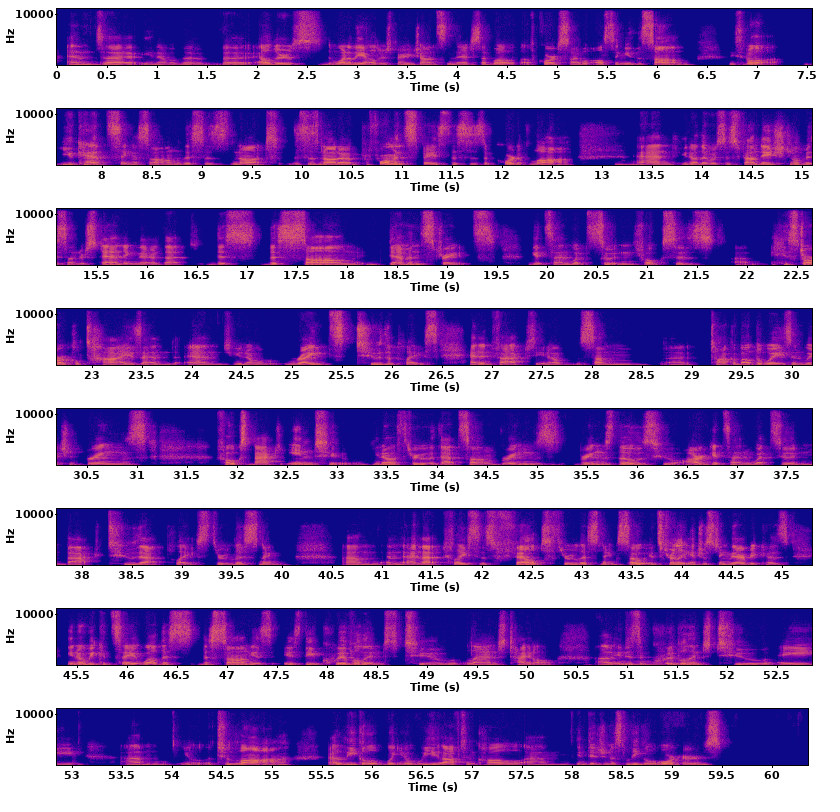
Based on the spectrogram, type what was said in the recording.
And uh, you know, the the elders, one of the elders, Mary Johnson, there said, "Well, of course, I will. I'll sing you the song." And he said, "Oh, you can't sing a song this is not this is not a performance space this is a court of law mm-hmm. and you know there was this foundational misunderstanding there that this this song demonstrates Gitxsan Wet'suwet'en folks's um, historical ties and and you know rights to the place. And in fact, you know, some uh, talk about the ways in which it brings folks back into, you know, through that song brings brings those who are Gitxsan and Wet'suwet'en back to that place through listening. Um, and and that place is felt through listening. So it's really interesting there because you know we could say, well, this this song is is the equivalent to land title. Uh, it is mm. equivalent to a um, you know to law, a legal what you know, we often call um, indigenous legal orders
